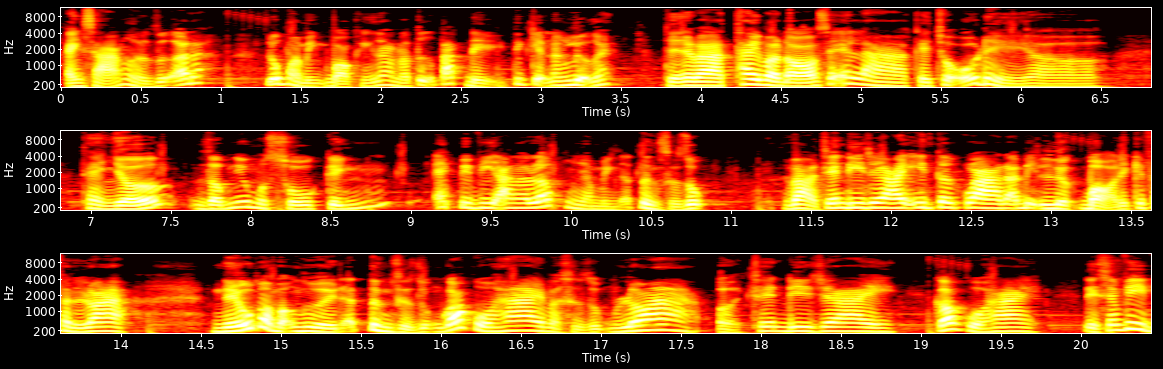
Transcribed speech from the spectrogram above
ánh sáng ở giữa đó. Lúc mà mình bỏ kính ra nó tự tắt để tiết kiệm năng lượng ấy. Thế và thay vào đó sẽ là cái chỗ để uh, thẻ nhớ giống như một số kính FPV analog nhà mình đã từng sử dụng. Và trên DJI Integra đã bị lược bỏ đi cái phần loa. Nếu mà mọi người đã từng sử dụng Goggle 2 và sử dụng loa ở trên DJI Goggle 2 để xem phim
